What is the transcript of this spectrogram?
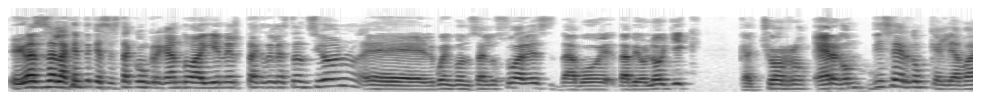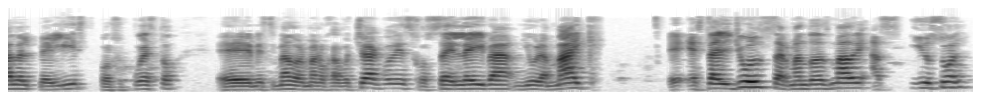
Eh, gracias a la gente que se está congregando ahí en el tag de la estación, eh, el buen Gonzalo Suárez, Daveologic, Cachorro, Ergom, dice Ergom que le avala el playlist, por supuesto, eh, mi estimado hermano Javo Chávez, José Leiva, Miura Mike, está el Jules, Armando Desmadre, as usual,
